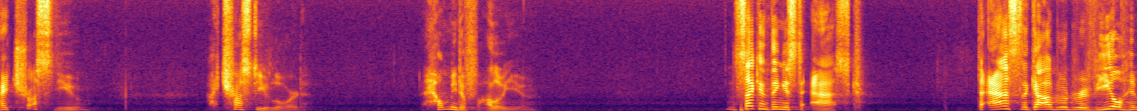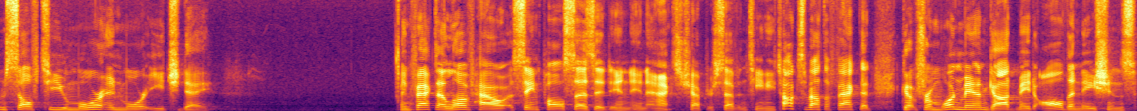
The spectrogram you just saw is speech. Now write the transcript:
I trust you. I trust you, Lord. Help me to follow you. The second thing is to ask. To ask that God would reveal himself to you more and more each day. In fact, I love how St. Paul says it in, in Acts chapter 17. He talks about the fact that from one man, God made all the nations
